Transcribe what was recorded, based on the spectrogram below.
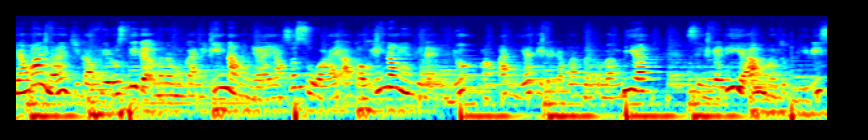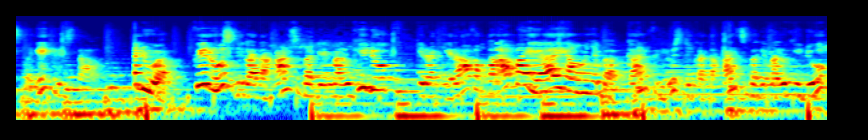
yang mana jika virus tidak menemukan inangnya yang sesuai atau inang yang tidak hidup, maka dia tidak dapat berkembang biak, sehingga dia membentuk diri sebagai kristal. Kedua, virus dikatakan sebagai makhluk hidup. Kira-kira faktor apa ya yang menyebabkan virus dikatakan sebagai makhluk hidup?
